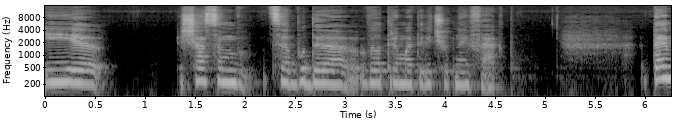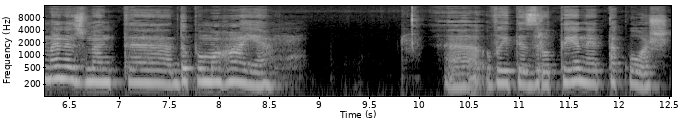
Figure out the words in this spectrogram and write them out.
і з часом це буде, ви отримаєте відчутний ефект. Тайм-менеджмент допомагає е, вийти з рутини також.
